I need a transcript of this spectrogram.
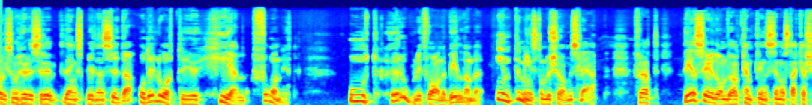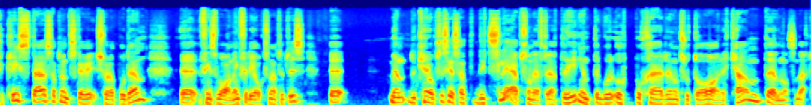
på liksom hur det ser ut längs bilens sida. Och det låter ju helfånigt. Otroligt vanebildande, inte minst om du kör med släp. För att Dels är det då om du har klämt in sig någon stackars cyklist där så att du inte ska köra på den. Eh, det finns varning för det också naturligtvis. Eh, men du kan ju också se så att ditt släp som efter att det inte går upp och skär en trottoarkant eller något sånt där.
